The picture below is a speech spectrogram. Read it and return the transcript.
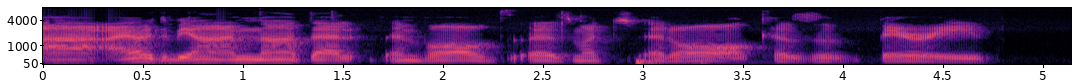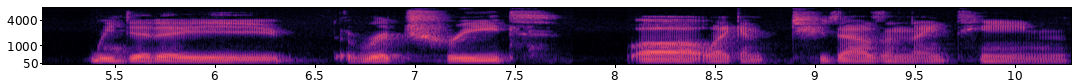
Uh, I have to be honest, I'm not that involved as much at all because of Barry. We did a retreat uh, like in 2019,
